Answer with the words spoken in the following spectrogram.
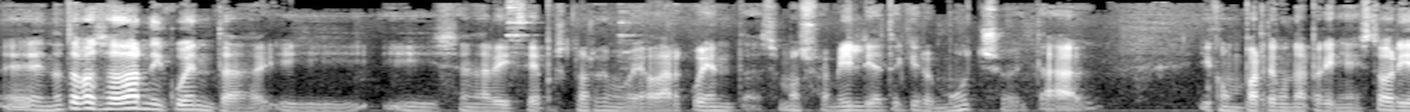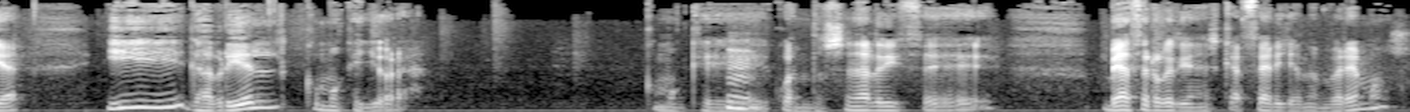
Eh, no te vas a dar ni cuenta. Y, y Sena le dice: Pues claro que me voy a dar cuenta, somos familia, te quiero mucho y tal. Y comparten una pequeña historia. Y Gabriel, como que llora. Como que Mm. cuando Sena le dice: Ve a hacer lo que tienes que hacer y ya nos veremos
